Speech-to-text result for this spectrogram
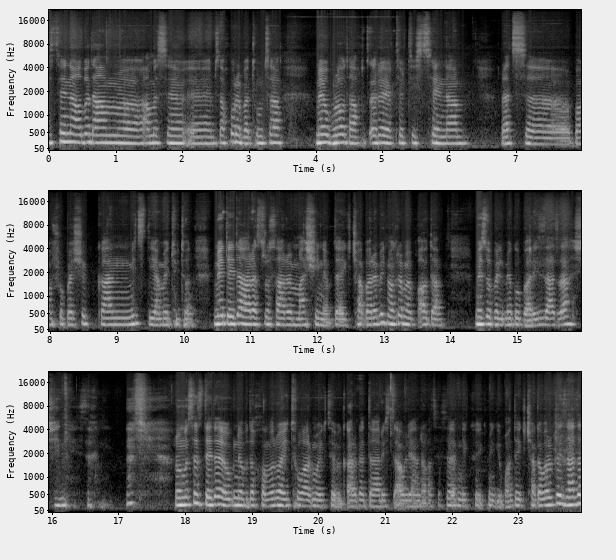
ესენა ალბათ ამ ამას ემსახურება, თუმცა მე უბრალოდ აღწერე ერთ-ერთი სცენა, რაც ბავშვობაში განმიცდია მე თვითონ. მე დედა არასდროს არ მაშინებდა იქ ჩაბარებით, მაგრამ მე მყავდა მეზობელი მეგობარი ზაზა, შენ ესახი. რომელსაც დედა ეუბნებოდა ხოლმე რომ აი თუ არ მოიქცევი კარგად და არის სწავლი ან რაღაც ესე იქ იქ მიგიყვანდა იქ ჩაგაბარებდა ზადა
